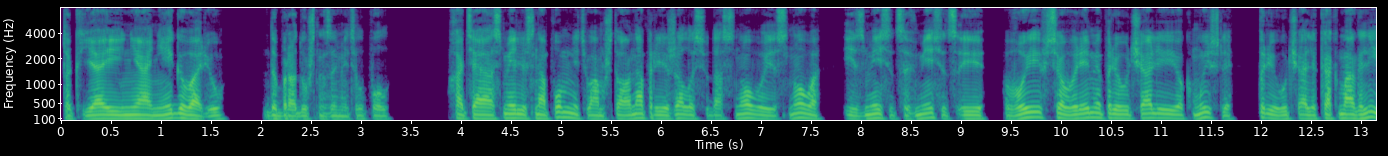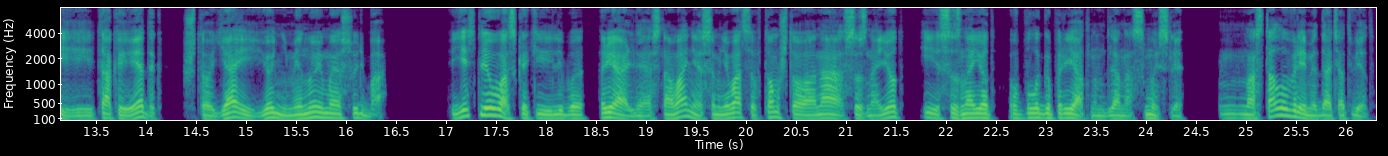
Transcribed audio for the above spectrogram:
«Так я и не о ней говорю», — добродушно заметил Пол. «Хотя осмелюсь напомнить вам, что она приезжала сюда снова и снова, из месяца в месяц, и вы все время приучали ее к мысли, приучали как могли, и так и эдак, что я ее неминуемая судьба. Есть ли у вас какие-либо реальные основания сомневаться в том, что она сознает и сознает в благоприятном для нас смысле? Настало время дать ответ.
